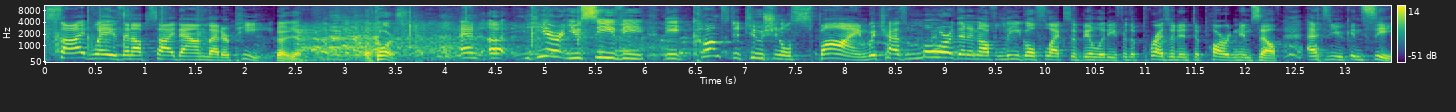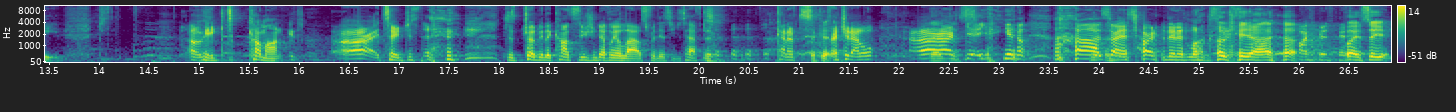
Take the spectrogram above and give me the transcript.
sideways and upside down letter P. Yeah, yeah. Of course. And uh, here you see the, the constitutional spine, which has more than enough legal flexibility for the president to pardon himself, as you can see. Okay, come on. It's, all right, so just, just trust me, the Constitution definitely allows for this. You just have to kind of stretch it out a little. Ah, just- y- y- you know, ah, sorry, it's harder than it looks. Okay, yeah. Wait, so you,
